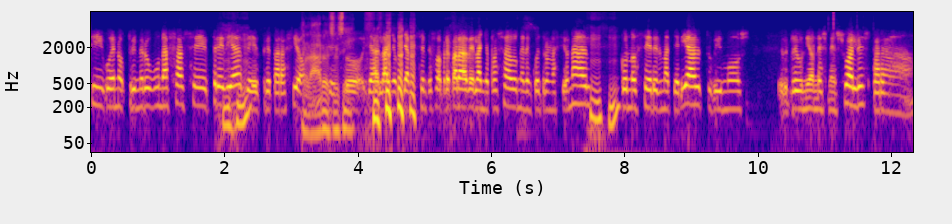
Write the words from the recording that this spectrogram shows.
Sí, bueno, primero hubo una fase previa de preparación. Claro, eso sí. Ya, el año, ya se empezó a preparar el año pasado en el encuentro nacional, conocer el material, tuvimos reuniones mensuales para,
